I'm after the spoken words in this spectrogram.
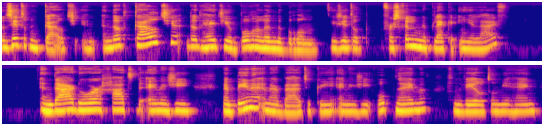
dan zit er een kuiltje in. En dat kuiltje, dat heet je borrelende bron. Die zit op verschillende plekken in je lijf. En daardoor gaat de energie naar binnen en naar buiten. Kun je energie opnemen van de wereld om je heen.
